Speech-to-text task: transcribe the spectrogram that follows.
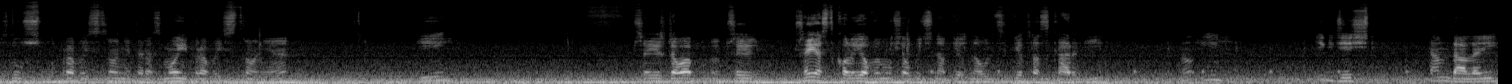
wzdłuż po prawej stronie, teraz mojej prawej stronie. I przejeżdżała, prze, przejazd kolejowy musiał być na, na ulicy Piotra Skargi. No i, i gdzieś tam dalej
